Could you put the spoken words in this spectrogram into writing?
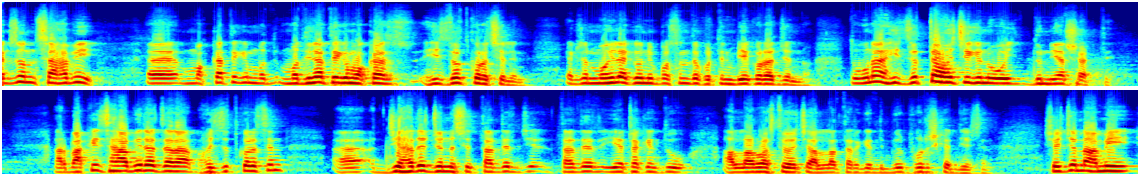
একজন সাহাবি মক্কা থেকে মদ- মদিনা থেকে মক্কা হিজরত করেছিলেন। একজন মহিলাকে উনি পছন্দ করতেন বিয়ে করার জন্য। তো ওনার হিজরতটা হয়েছে কিন্তু ওই দুনিয়ার স্বার্থে। আর বাকি সাহাবিরা যারা হিজরত করেছেন জিহাদের জন্য তাদের তাদের ইয়েটা কিন্তু আল্লাহর বাস্তে হয়েছে, আল্লাহ তাদেরকে পুরস্কার দিয়েছেন। সেই জন্য আমি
